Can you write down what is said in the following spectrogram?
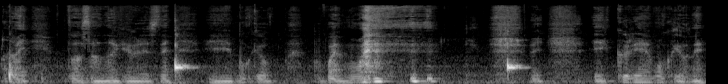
はい、お父さんだけはですね、えー、目標、パパやもはい、エクレア目標ね。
